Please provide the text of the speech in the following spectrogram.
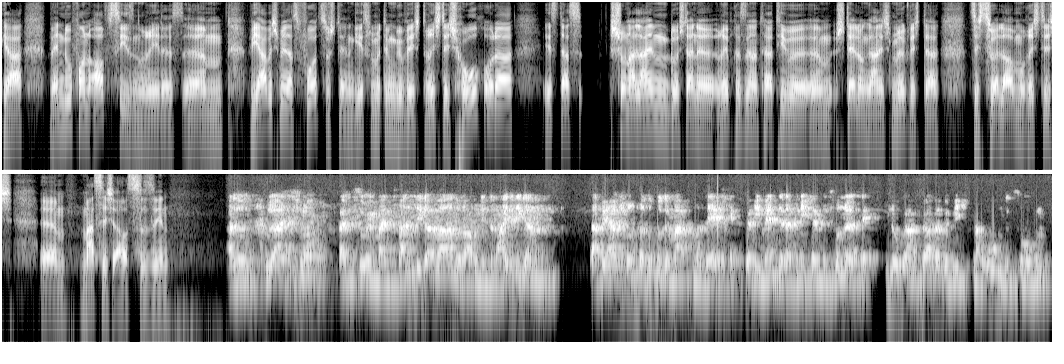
Ja, wenn du von Off-Season redest, ähm, wie habe ich mir das vorzustellen? Gehst du mit dem Gewicht richtig hoch oder ist das schon allein durch deine repräsentative ähm, Stellung gar nicht möglich, da sich zu erlauben, richtig ähm, massig auszusehen? Also früher, als ich noch, als ich so in meinen 20er war oder auch in den 30ern, da habe ich halt schon Versuche gemacht, mal selbst Experimente, da bin ich dann bis 106 Kilogramm Körpergewicht nach oben gezogen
